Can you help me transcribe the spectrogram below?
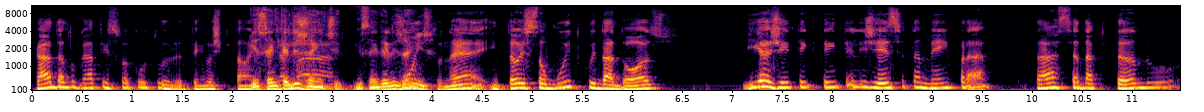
Cada lugar tem sua cultura, tem hospital. Isso é inteligente, isso é inteligente. Muito, né? Então eles são muito cuidadosos e a gente tem que ter inteligência também para estar tá se adaptando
